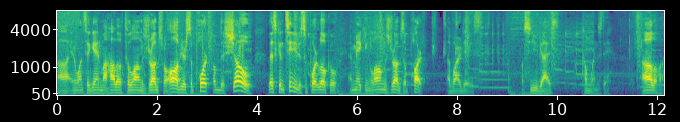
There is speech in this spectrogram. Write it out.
Uh, and once again, mahalo to Long's Drugs for all of your support of the show. Let's continue to support local and making Long's Drugs a part of our days. I'll see you guys come Wednesday. Aloha.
